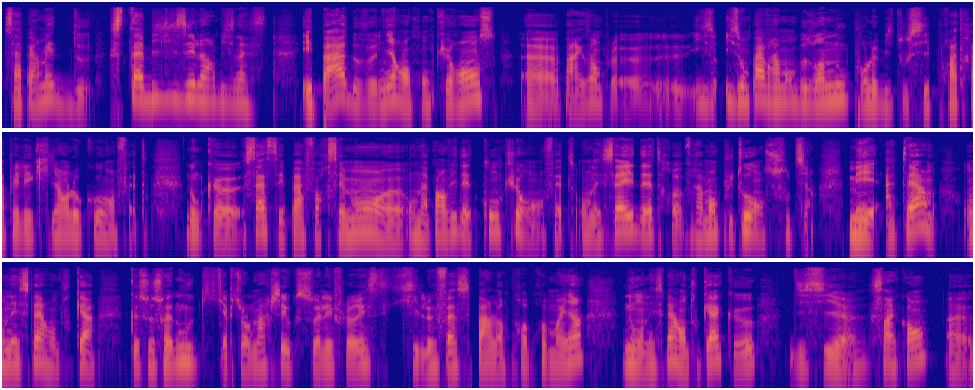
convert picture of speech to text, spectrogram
Ça permet de stabiliser leur business et pas de venir en concurrence. Euh, par exemple, euh, ils n'ont pas vraiment besoin de nous pour le B2C, pour attraper les clients locaux en fait. Donc euh, ça, c'est pas forcément, on n'a pas envie d'être concurrent en fait. On essaye d'être vraiment plutôt en soutien. Mais à terme, on espère en tout cas que ce soit nous qui capturons le marché ou que ce soit les fleuristes qui le fassent par leurs propres moyens. Nous, on espère en tout cas que d'ici 5 ans, il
